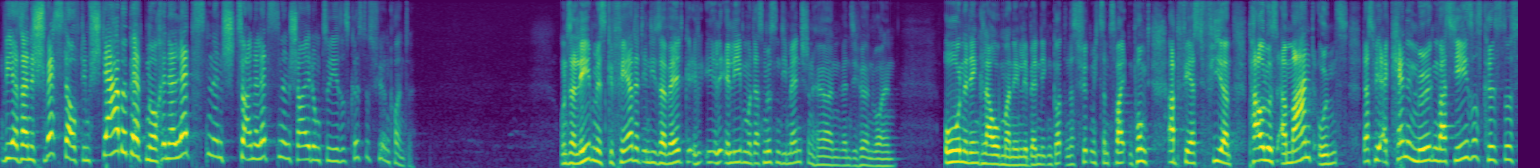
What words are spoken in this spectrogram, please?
wie er seine Schwester auf dem Sterbebett noch in der letzten, zu einer letzten Entscheidung zu Jesus Christus führen konnte. Unser Leben ist gefährdet in dieser Welt, ihr Lieben, und das müssen die Menschen hören, wenn sie hören wollen. Ohne den Glauben an den lebendigen Gott. Und das führt mich zum zweiten Punkt, ab Vers 4. Paulus ermahnt uns, dass wir erkennen mögen, was Jesus Christus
